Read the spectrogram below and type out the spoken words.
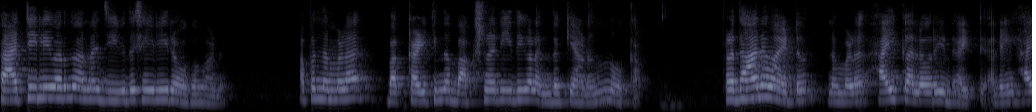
ഫാറ്റി ലിവർ എന്ന് പറഞ്ഞാൽ ജീവിതശൈലി രോഗമാണ്. അപ്പം നമ്മളെ കഴിക്കുന്ന ഭക്ഷണ രീതികൾ എന്തൊക്കെയാണെന്ന് നോക്കാം. പ്രധാനമായിട്ടും നമ്മൾ ഹൈ കലോറി ഡയറ്റ് അല്ലെങ്കിൽ ഹൈ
